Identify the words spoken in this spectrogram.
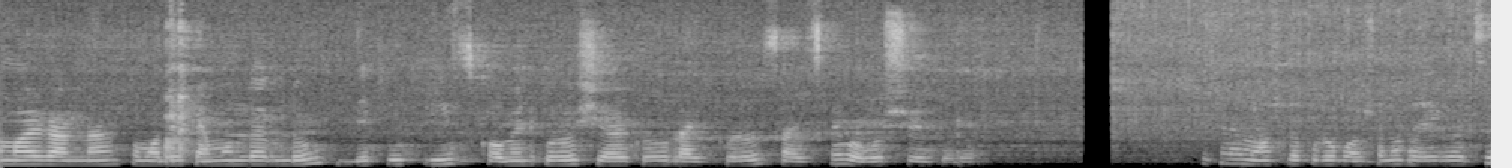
আমার রান্না তোমাদের কেমন লাগল দেখে প্লিজ কমেন্ট করো শেয়ার করো লাইক করো সাবস্ক্রাইব অবশ্যই করো। এখানে মশলা পুরো কষানো হয়ে গেছে,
